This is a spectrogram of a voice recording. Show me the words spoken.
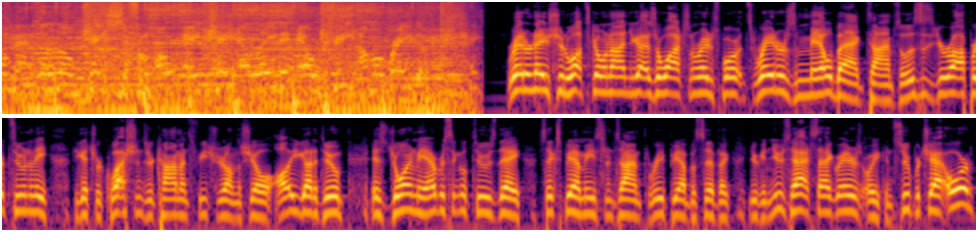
no matter the location. From O-A-K-L-A to LV, I'm a Raider. Raider Nation, what's going on? You guys are watching Raider Sports Raiders mailbag time. So this is your opportunity to get your questions, your comments featured on the show. All you got to do is join me every single Tuesday, 6 p.m. Eastern Time, 3 p.m. Pacific. You can use hashtag Raiders, or you can super chat, or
